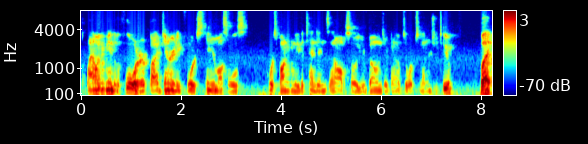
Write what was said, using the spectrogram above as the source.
plowing into the floor by generating force in your muscles. Correspondingly, the tendons and also your bones are going to absorb some energy too. But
